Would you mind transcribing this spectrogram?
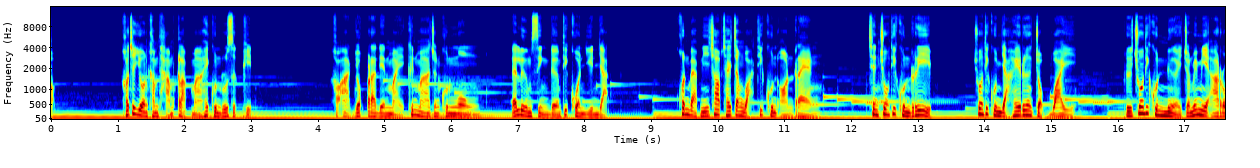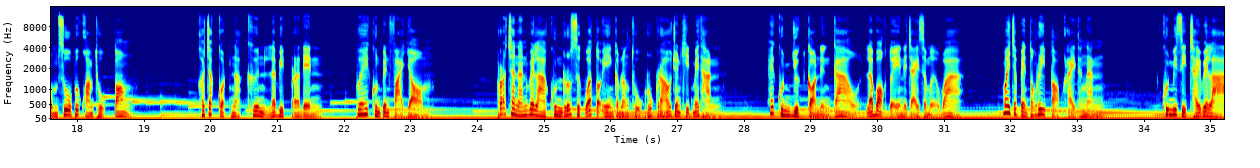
เขาจะโยนคำถามกลับมาให้คุณรู้สึกผิด เขาอาจยกประเด็นใหม่ขึ้นมาจนคุณงง และลืมสิ่งเดิมที่ควรยืนหยัด คนแบบนี้ชอบใช้จังหวะที่คุณอ่อนแรง เช่นช่วงที่คุณรีบ ช่วงที่คุณอยากให้เรื่องจบไว หรือช่วงที่คุณเหนื่อยจนไม่มีอารมณ์สู้เพื่อความถูกต้อง เขาจะกดหนักขึ้นและบิดประเด็น เพื่อให้คุณเป็นฝ่ายยอม เพราะฉะนั้นเวลาคุณรู้สึกว่าตัวเองกำลังถูกรุกเร้าจนคิดไม่ทัน ให้คุณหยุดก่อนหนึ่งก้าวและบอกตัวเองในใจเสมอว่า ไม่จะเป็นต้องรีบตอบใครทั้งนั้น คุณมีสิทธิ์ใช้เวลา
